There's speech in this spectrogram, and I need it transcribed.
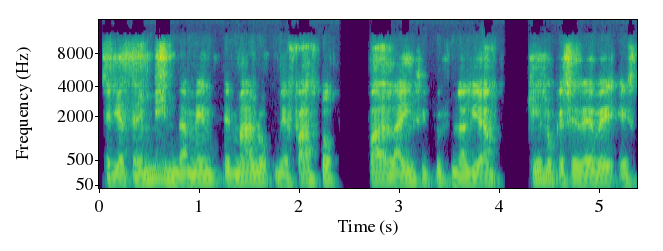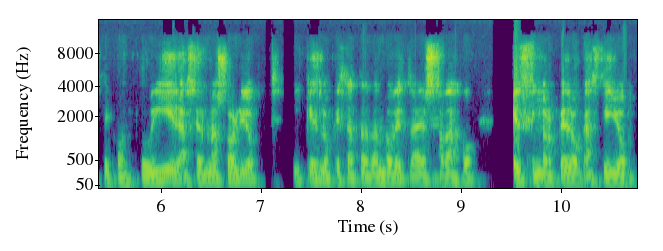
sería tremendamente malo, nefasto para la institucionalidad qué es lo que se debe este, construir, hacer más sólido y qué es lo que está tratando de traerse abajo el señor Pedro Castillo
